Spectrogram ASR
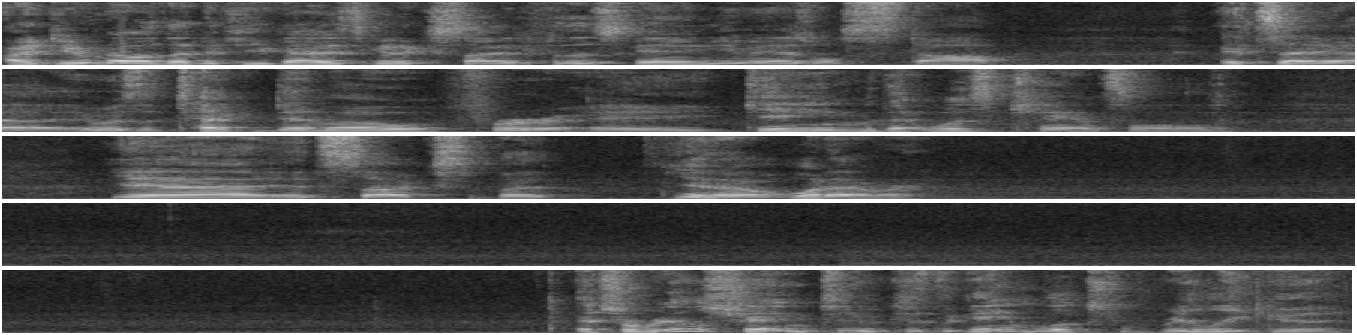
I do know that if you guys get excited for this game, you may as well stop. It's a uh, it was a tech demo for a game that was canceled. Yeah, it sucks, but you know, whatever. It's a real shame too because the game looks really good.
